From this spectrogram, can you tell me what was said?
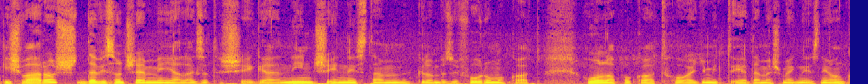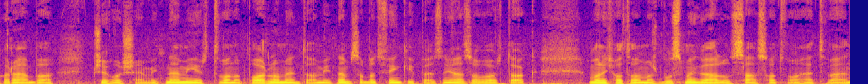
kisváros, de viszont semmi jellegzetessége nincs. Én néztem különböző fórumokat, honlapokat, hogy mit érdemes megnézni Ankarába, sehol semmit nem írt. Van a parlament, amit nem szabad fényképezni, elzavartak. Van egy hatalmas buszmegálló, 160-70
